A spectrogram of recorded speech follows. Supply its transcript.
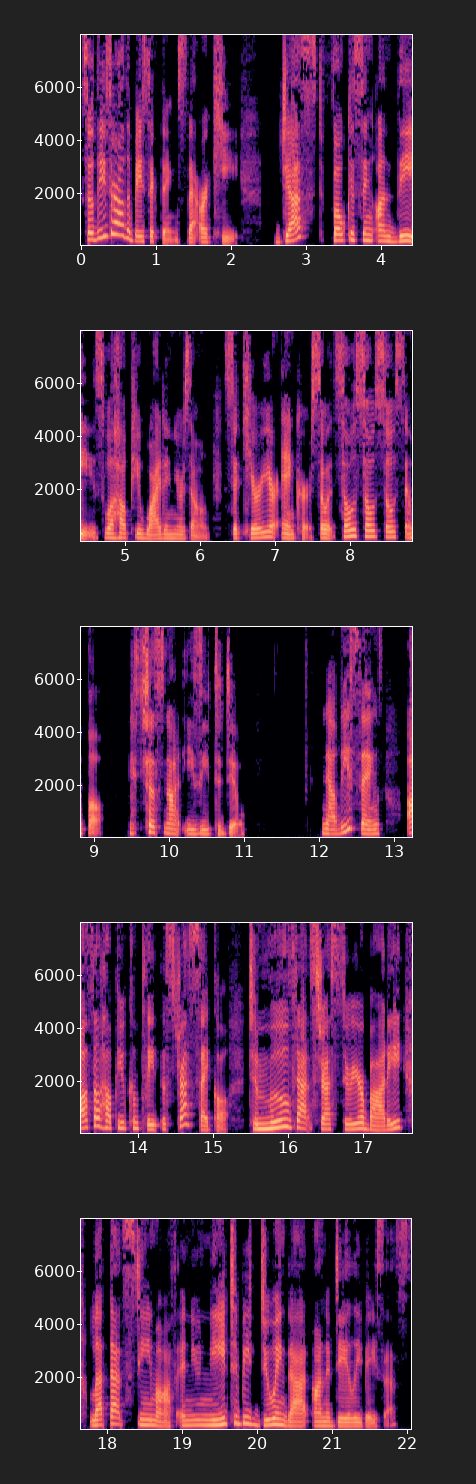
So these are all the basic things that are key. Just focusing on these will help you widen your zone, secure your anchor. So it's so, so, so simple. It's just not easy to do. Now these things also help you complete the stress cycle to move that stress through your body, let that steam off. And you need to be doing that on a daily basis.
